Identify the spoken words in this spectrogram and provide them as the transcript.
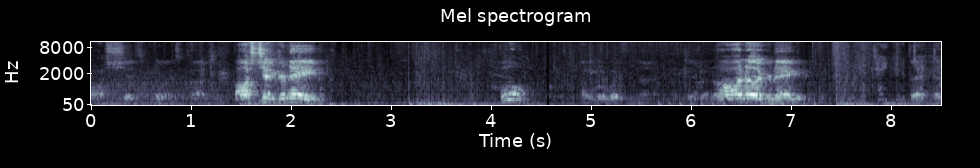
Oh shit, this building's collapsing. Oh shit, grenade! Oh! How do you get away from that? Oh, another grenade! We have taken The objective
